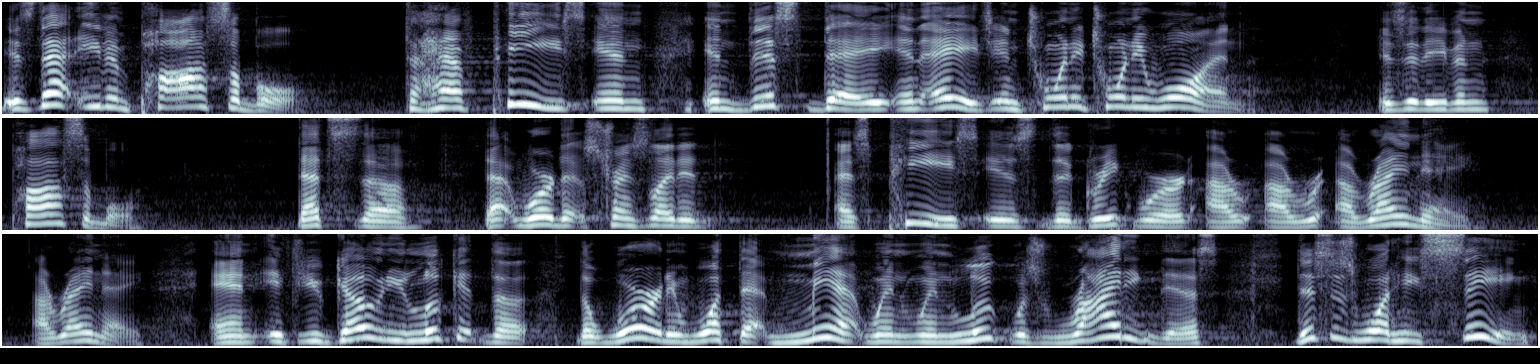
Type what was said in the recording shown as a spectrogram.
is that even possible to have peace in, in this day and age, in 2021? Is it even possible? That's the, that word that's translated as peace is the Greek word eirene. Eirene. And if you go and you look at the, the word and what that meant when, when Luke was writing this, this is what he's seeing.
